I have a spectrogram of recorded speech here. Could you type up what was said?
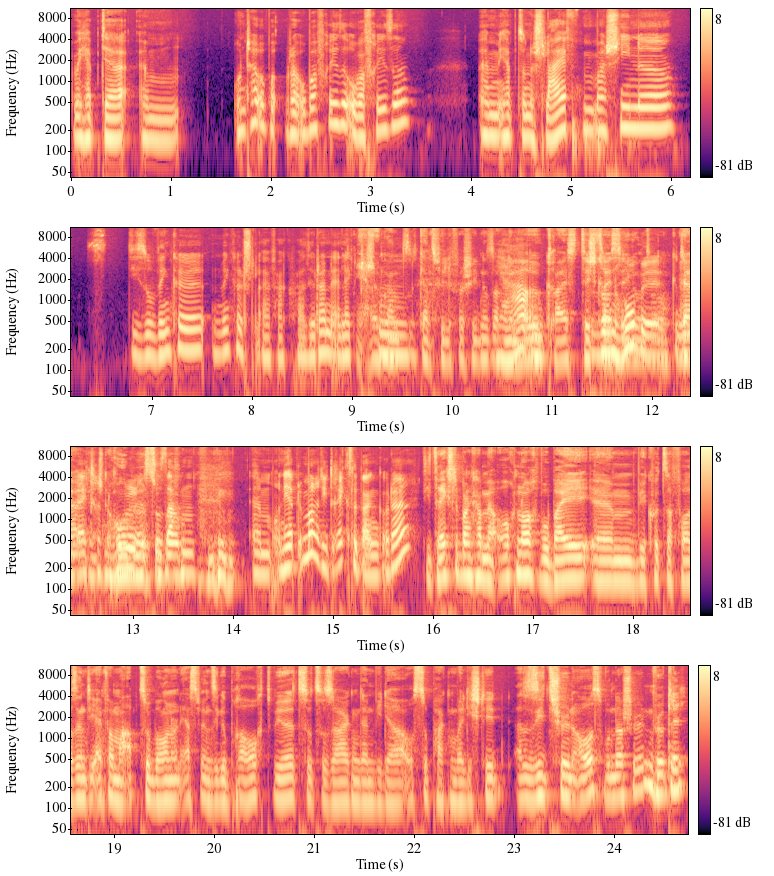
aber ihr habt ja ähm, Unter- oder Oberfräse, Oberfräse, ähm, ihr habt so eine Schleifmaschine, die so Winkel, Winkelschleifer quasi, oder? Einen elektrischen. Ja, ganz, ganz viele verschiedene Sachen. Ja, und Kreis, so ein Hobel, so. den ja, elektrischen Hobel und so Sachen. ähm, und ihr habt immer noch die Drechselbank, oder? Die Drechselbank haben wir auch noch, wobei ähm, wir kurz davor sind, die einfach mal abzubauen und erst wenn sie gebraucht wird, sozusagen dann wieder auszupacken, weil die steht, also sieht schön aus, wunderschön, wirklich.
